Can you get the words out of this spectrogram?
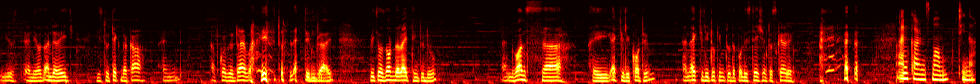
he used, and he was underage, he used to take the car and of course the driver used to let him drive, which was not the right thing to do. And once uh, I actually caught him and actually took him to the police station to scare him. I'm Karan's mom, Tina.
